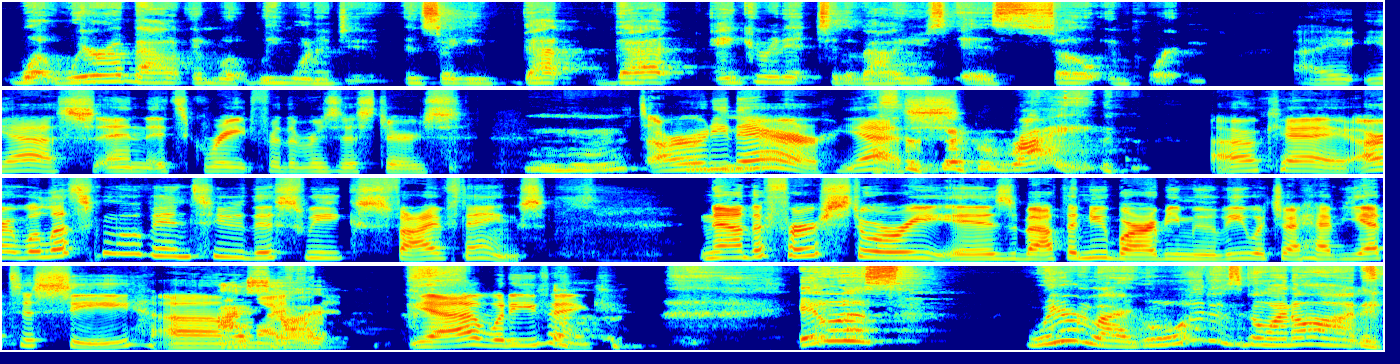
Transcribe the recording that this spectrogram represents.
what we're about and what we want to do. And so you that that anchoring it to the values is so important. I yes, and it's great for the resistors. Mm-hmm. It's already mm-hmm. there. Yes. right. Okay. All right. Well, let's move into this week's five things. Now, the first story is about the new Barbie movie, which I have yet to see. Um, I saw I, it. Yeah. What do you think? it was we were like, what is going on?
